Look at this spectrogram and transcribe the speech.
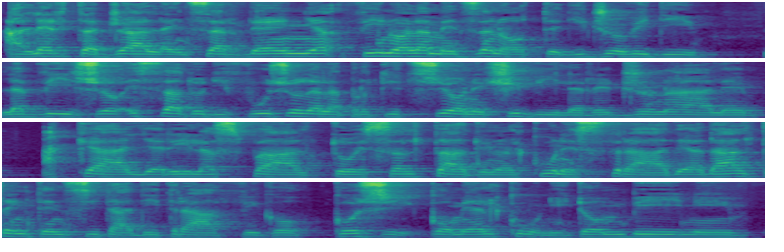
Allerta gialla in Sardegna fino alla mezzanotte di giovedì. L'avviso è stato diffuso dalla protezione civile regionale. A Cagliari l'asfalto è saltato in alcune strade ad alta intensità di traffico, così come alcuni tombini.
